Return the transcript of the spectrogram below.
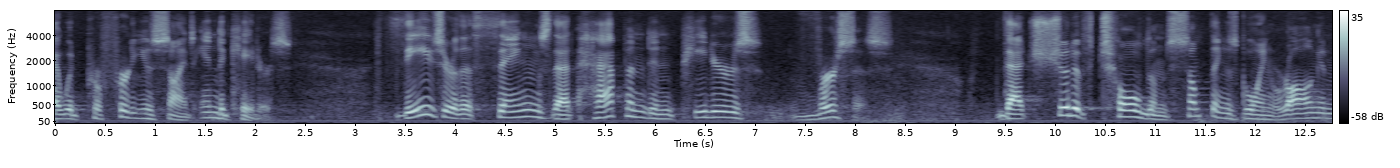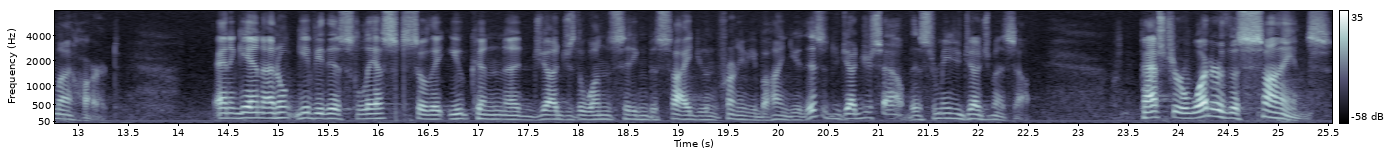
I, would prefer to use signs, indicators. These are the things that happened in Peter's verses that should have told him something's going wrong in my heart. And again, I don't give you this list so that you can uh, judge the one sitting beside you, in front of you, behind you. This is to judge yourself. This is for me to judge myself. Pastor, what are the signs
